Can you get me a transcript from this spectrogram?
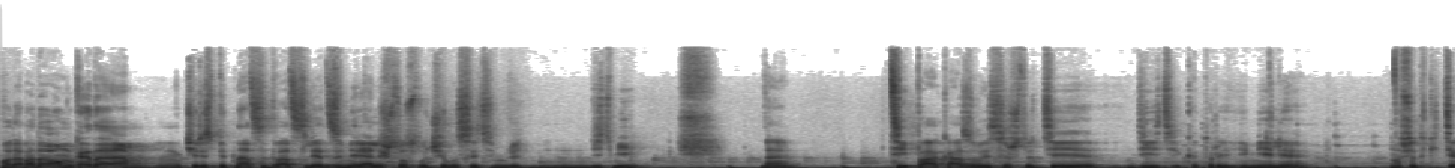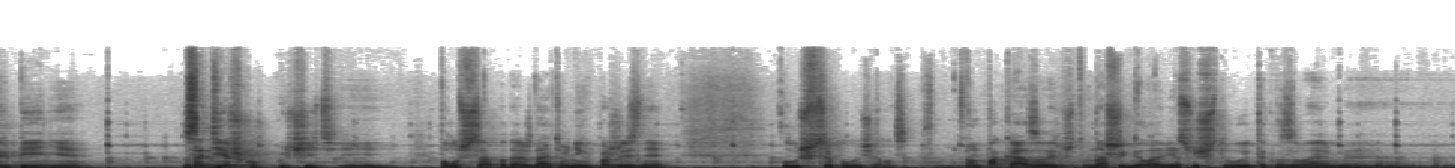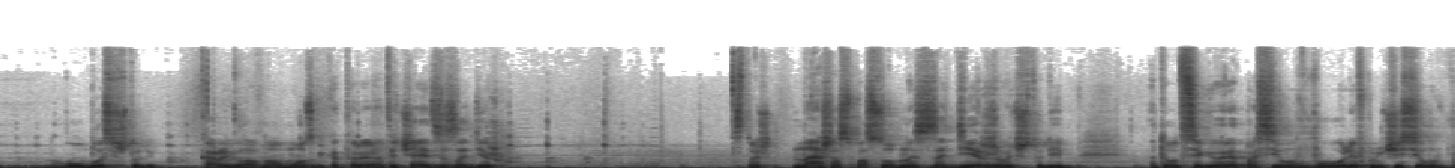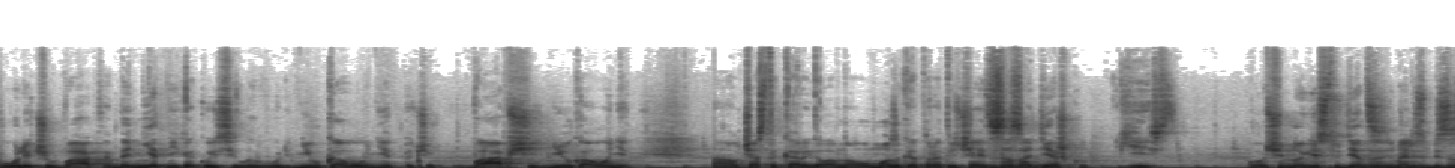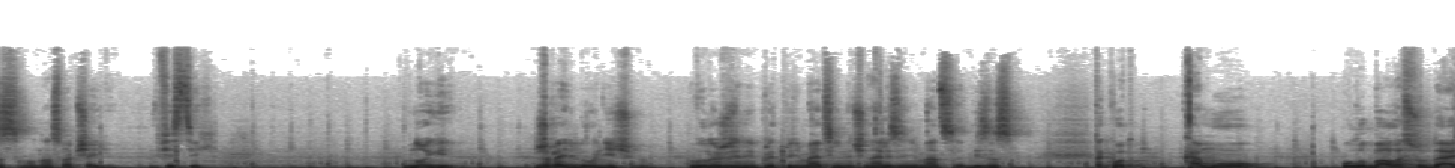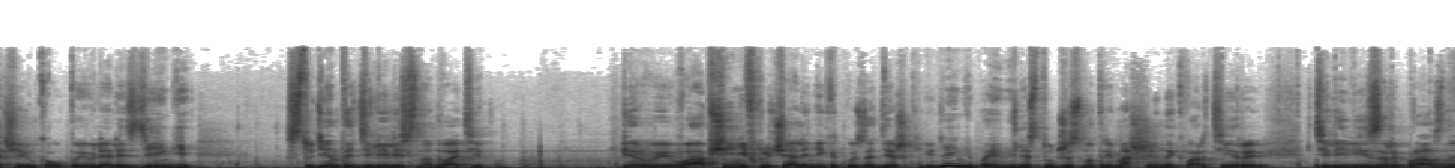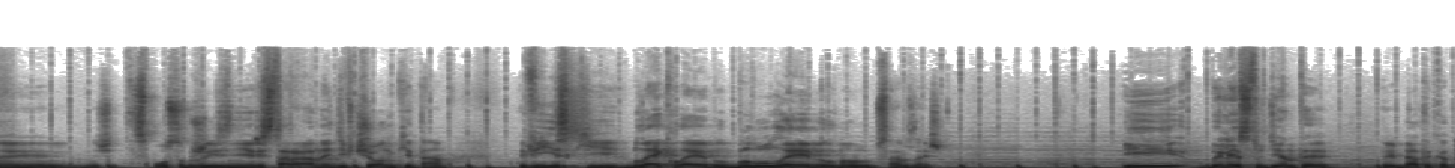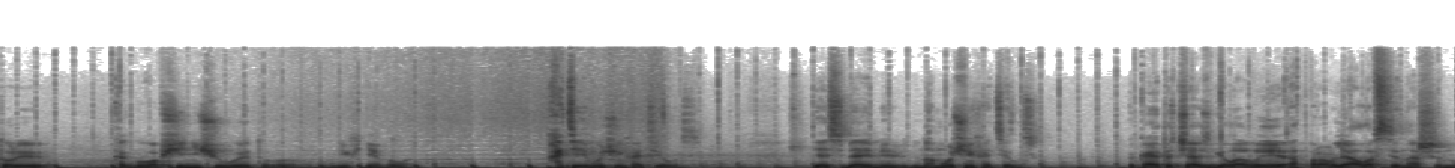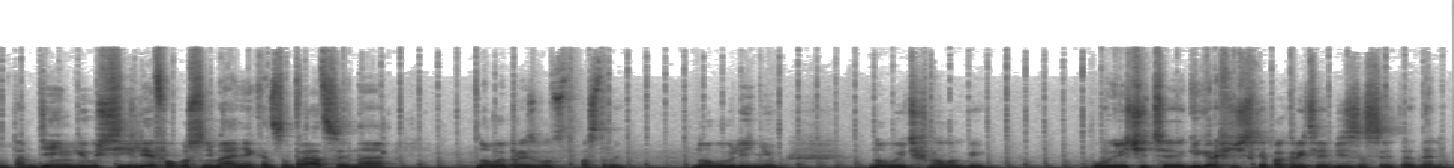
Вот, а потом, когда через 15-20 лет замеряли, что случилось с этими детьми, да, типа оказывается, что те дети, которые имели, ну, все-таки терпение задержку включить и полчаса подождать, у них по жизни лучше все получалось. Он показывает, что в нашей голове существует так называемая ну, область, что ли, коры головного мозга, которая отвечает за задержку. То есть наша способность задерживать что-либо, а то вот все говорят про силу воли, включи силу воли, чувак. Да нет никакой силы воли. Ни у кого нет, подчеркиваю. Вообще ни у кого нет. А участок коры головного мозга, который отвечает за задержку, есть. Очень многие студенты занимались бизнесом у нас в общаге на физтехе. Многие. Жрать было нечего. Вынужденные предприниматели начинали заниматься бизнесом. Так вот, кому улыбалась удача и у кого появлялись деньги, студенты делились на два типа. Первые вообще не включали никакой задержки. И деньги появились тут же. Смотри, машины, квартиры, телевизоры, праздный значит, способ жизни, рестораны, девчонки там, виски, black label, blue label, ну, сам знаешь. И были студенты, ребята, которые как бы вообще ничего этого у них не было. Хотя им очень хотелось. Я себя имею в виду, нам очень хотелось. Какая-то часть головы отправляла все наши ну, там, деньги, усилия, фокус внимания, концентрации на новое производство построить, новую линию, новую технологию, увеличить э, географическое покрытие бизнеса и так далее.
